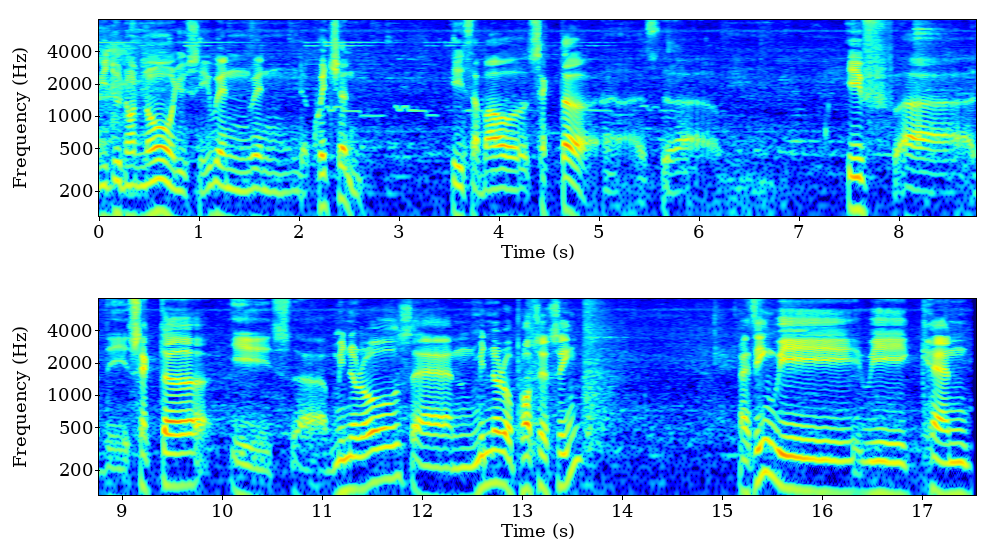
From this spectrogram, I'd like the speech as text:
we do not know, you see, when, when the question is about sector. Uh, uh, if uh, the sector is minerals and mineral processing, I think we, we can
